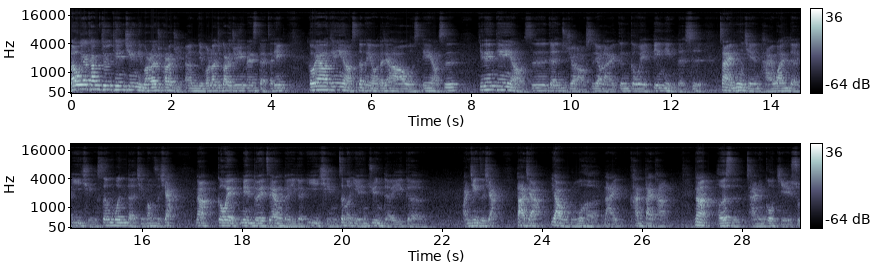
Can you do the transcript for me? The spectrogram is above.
Hello, welcome to 天晴 Numerology. I'm Numerology Master 蔡天。各位要天意老师的朋友，大家好，我是天意老师。今天天意老师跟子修老师要来跟各位叮咛的是，在目前台湾的疫情升温的情况之下，那各位面对这样的一个疫情这么严峻的一个环境之下，大家要如何来看待它？那何时才能够结束？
